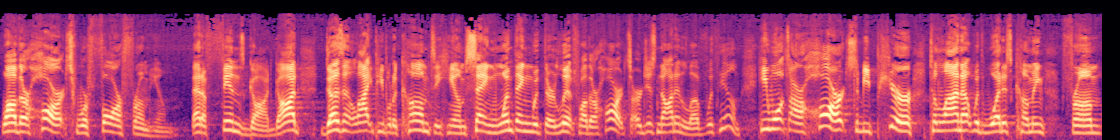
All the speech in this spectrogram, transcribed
while their hearts were far from Him. That offends God. God doesn't like people to come to Him saying one thing with their lips while their hearts are just not in love with Him. He wants our hearts to be pure to line up with what is coming from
